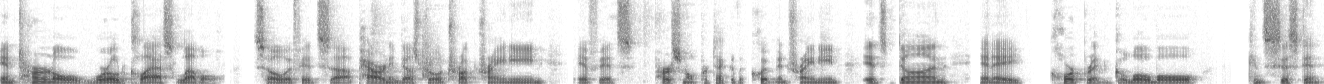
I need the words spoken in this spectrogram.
internal world class level. So if it's uh, powered industrial truck training, if it's personal protective equipment training, it's done in a corporate, global, consistent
